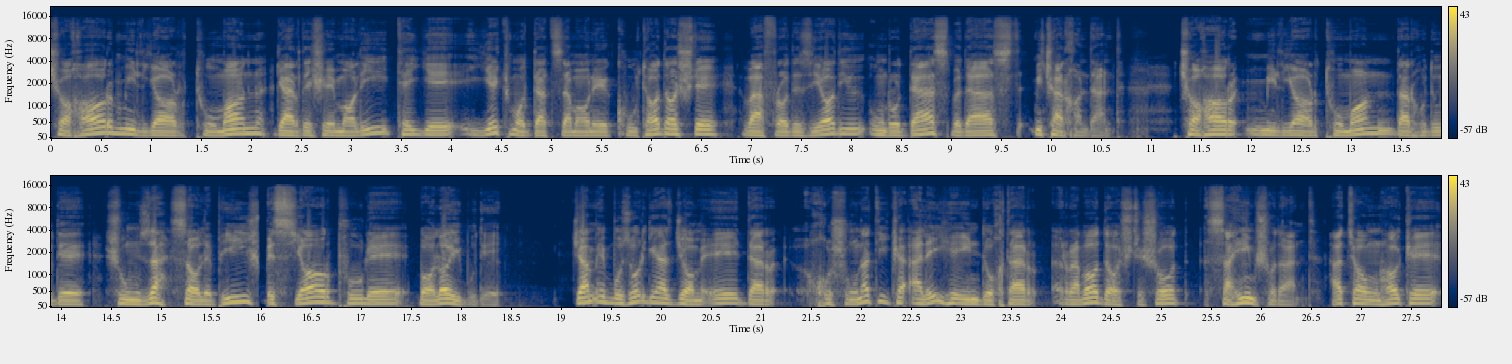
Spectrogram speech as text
چهار میلیارد تومان گردش مالی طی یک مدت زمان کوتاه داشته و افراد زیادی اون رو دست به دست میچرخاندند. چهار میلیارد تومان در حدود 16 سال پیش بسیار پول بالایی بوده. جمع بزرگی از جامعه در خشونتی که علیه این دختر روا داشته شد سهیم شدند. حتی اونها که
